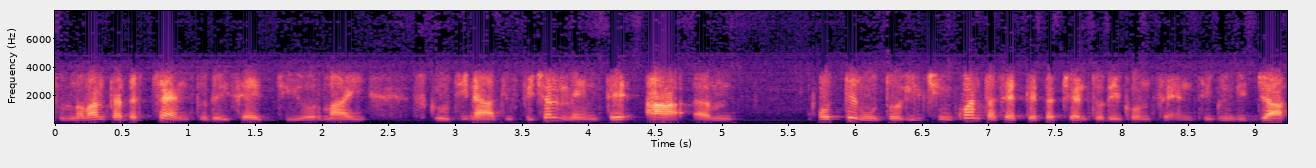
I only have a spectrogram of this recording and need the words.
sul 90% dei seggi ormai scrutinati ufficialmente ha ehm, ottenuto il 57% dei consensi, quindi già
